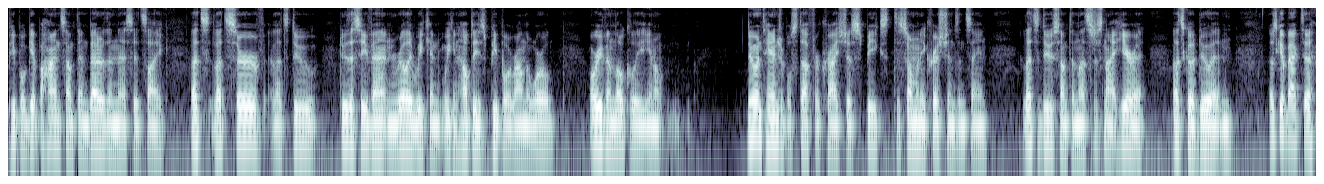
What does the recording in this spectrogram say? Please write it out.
people get behind something better than this. It's like let's let's serve, let's do do this event, and really we can we can help these people around the world, or even locally. You know, doing tangible stuff for Christ just speaks to so many Christians and saying, let's do something. Let's just not hear it. Let's go do it and let's get back to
